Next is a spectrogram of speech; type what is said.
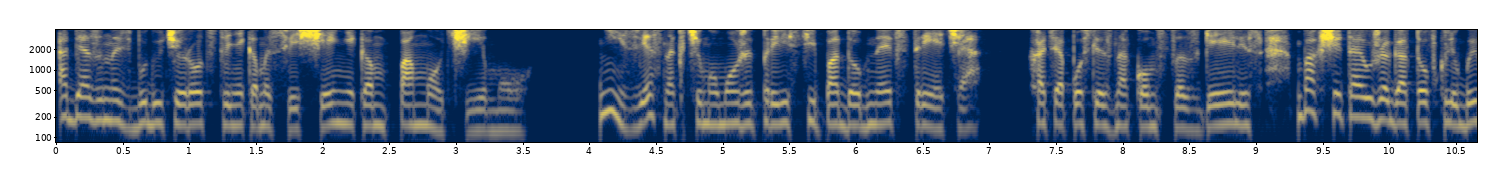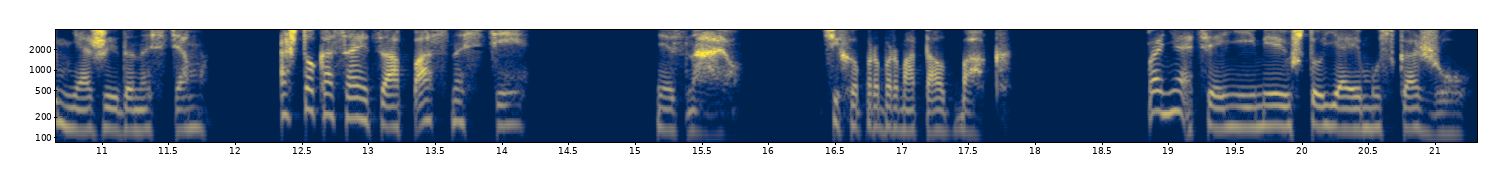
обязанность, будучи родственником и священником, помочь ему. Неизвестно, к чему может привести подобная встреча — Хотя после знакомства с Гейлис Бах, считай, уже готов к любым неожиданностям. А что касается опасности... Не знаю. Тихо пробормотал Бак. Понятия не имею, что я ему скажу.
